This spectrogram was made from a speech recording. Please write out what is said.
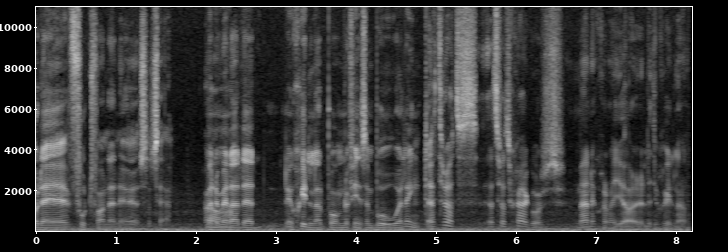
Och det är fortfarande en ö så att säga. Men Ja. du menar det, är skillnad på om det finns en bro eller inte? jag, tror att, jag tror att skärgårdsmänniskorna gör lite skillnad.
